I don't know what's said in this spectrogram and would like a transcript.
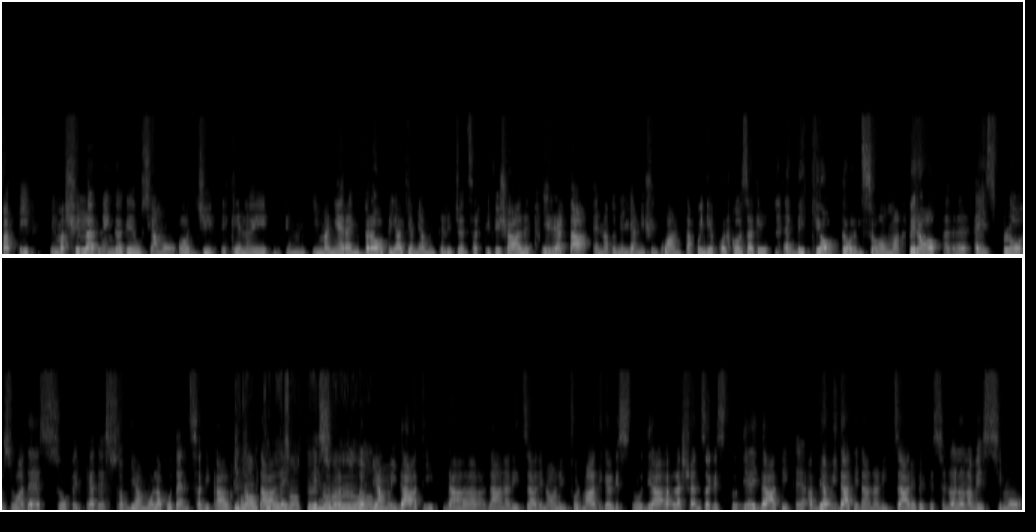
infatti il machine learning che usiamo oggi e che noi ehm, in maniera impropria chiamiamo intelligenza artificiale, in realtà è nato negli anni 50, quindi è qualcosa che è vecchiotto, insomma, però eh, è esploso adesso perché adesso abbiamo la potenza di Di calcolo calcolo, tale esatto, e soprattutto avevamo. abbiamo i dati da, da analizzare, no? L'informatica che studia, la scienza che studia i dati, eh, abbiamo i dati da analizzare perché se noi non avessimo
